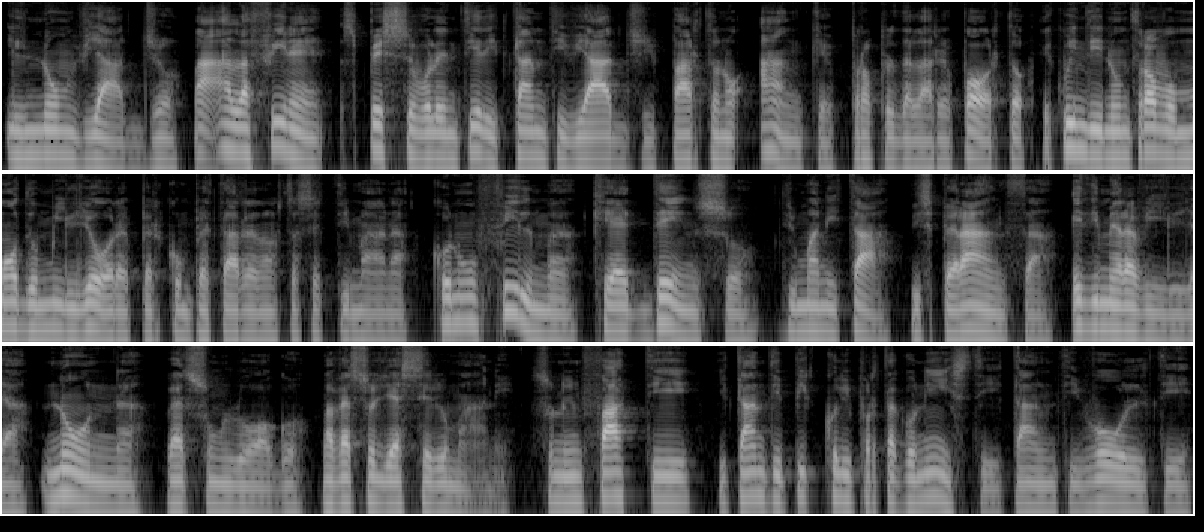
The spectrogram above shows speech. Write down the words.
il non viaggio, ma alla fine spesso e volentieri tanti viaggi partono anche proprio dall'aeroporto e quindi non trovo un modo migliore per completare la nostra settimana con un film che è denso di umanità, di speranza e di meraviglia, non verso un luogo, ma verso gli esseri umani. Sono infatti i tanti piccoli protagonisti, i tanti volti,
